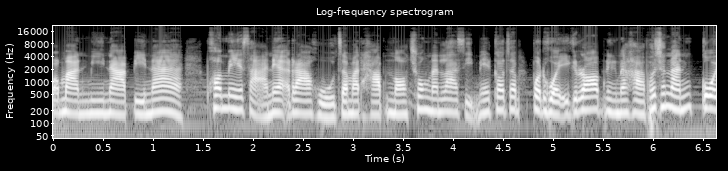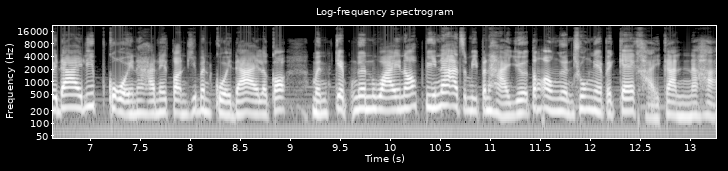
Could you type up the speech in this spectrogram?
ประมาณมีนาปีหน้า พอเมษาเนี่ยราหูจะมาทับเนาะช่วงนั้นราศีเมษก็จะปวดหัวอีกรอบนึงนะคะ เพราะฉะนั้นโกยได้รีบโกยนะคะ ในตอนที่มันโกยได้แล้วก็เหมือนเก็บเงินไว้เนาะปีหน้าอาจจะมีปัญหาเยอะต้องเอาเงินช่วงนี้ไปแก้ไขกันนะคะ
